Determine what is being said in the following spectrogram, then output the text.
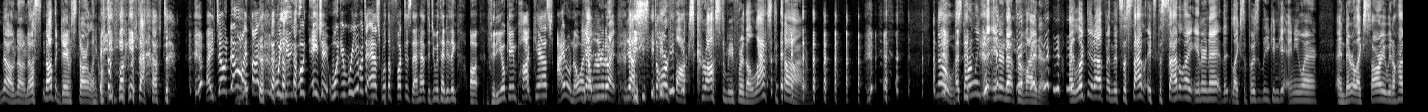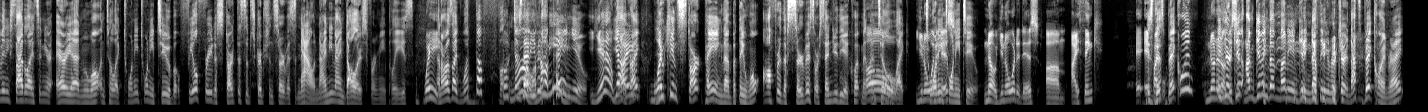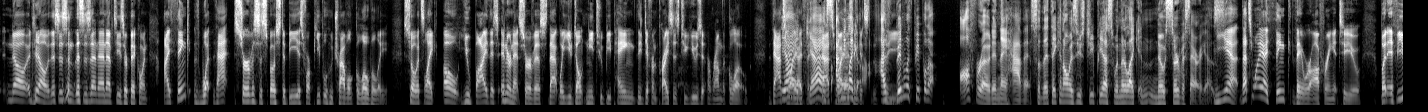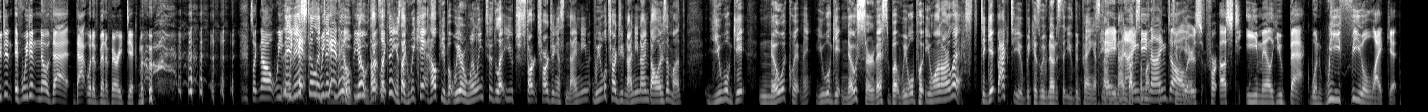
No, no, no, it's not the game Starlink. What the fuck would that have to? I don't know. I thought. Well, you, oh, AJ, what were you about to ask? What the fuck does that have to do with anything? Uh, video game podcast? I don't know. I yeah, thought we were you're gonna. right. Yeah, Star Fox crossed me for the last time. No, Starlink, the internet provider. I looked it up, and it's the sat- It's the satellite internet that, like, supposedly you can get anywhere. And they were like, "Sorry, we don't have any satellites in your area, and we won't until like 2022. But feel free to start the subscription service now. Ninety nine dollars for me, please." Wait. And I was like, "What the fu- fuck No, does that even I'm not mean? paying you." yeah. Yeah, why- right. What? You can start paying them, but they won't offer the service or send you the equipment Oh, until like you know what it is? 2022. No, you know what it is. Um, I think. Is I- this Bitcoin? No, no, no. you're gi- is, I'm giving them money and getting nothing in return. That's Bitcoin, right? No, no, this isn't this isn't NFTs or Bitcoin. I think what that service is supposed to be is for people who travel globally. So it's like, oh, you buy this internet service that way you don't need to be paying the different prices to use it around the globe. That's yeah, why I, I think guess. that's why I, I mean, like, think it's the, I've the- been with people that off-road and they have it so that they can always use GPS when they're like in no service areas. Yeah, that's why I think they were offering it to you. But if you didn't if we didn't know that, that would have been a very dick move. it's like no, we It we is can't, still a we dick can't move. help you. no, that's like, the thing. It's like we can't help you, but we are willing to let you start charging us ninety. We will charge you ninety nine dollars a month. You will get no equipment. You will get no service, but we will put you on our list to get back to you because we've noticed that you've been paying us Pay ninety nine bucks a month. for dollars for us to email you back when we feel like it.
